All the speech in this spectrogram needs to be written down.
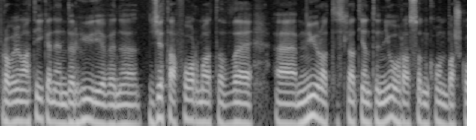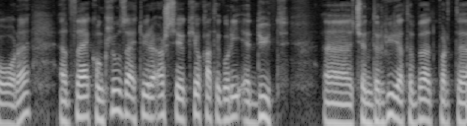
problematikën e ndërhyrjeve në gjitha format dhe mënyrat të cilat janë të njohura sot në kohën bashkëkohore dhe konkluza e tyre është që kjo kategori e dytë që ndërhyrja të bëhet për të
